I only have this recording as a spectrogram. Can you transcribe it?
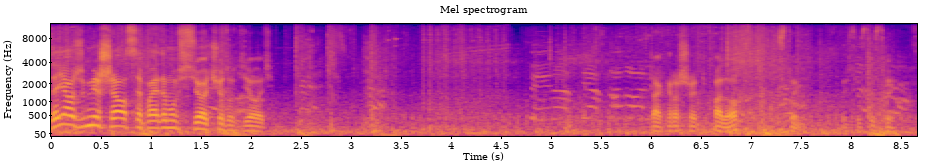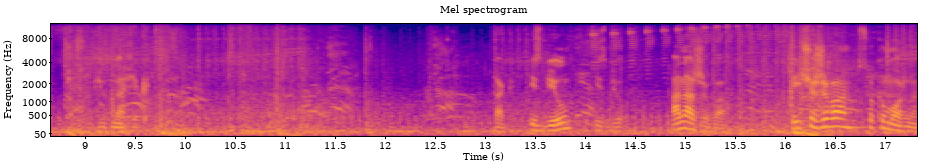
Да я уже вмешался, поэтому все, что тут делать? Так, хорошо, это подох. Стой, избил, избил. Она жива. Ты еще жива? Сколько можно?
